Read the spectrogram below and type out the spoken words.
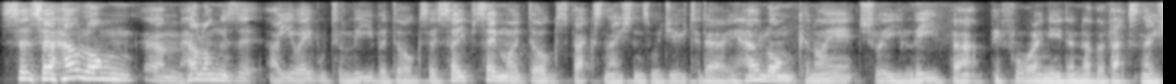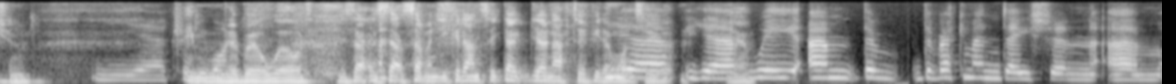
So, so how long, um, how long is it? Are you able to leave a dog? So, say, say my dog's vaccinations were due today. How long can I actually leave that before I need another vaccination? Yeah, tricky in one. the real world. Is that is that something you could answer? Don't don't have to if you don't yeah, want to. Yeah, yeah, we um the the recommendation um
